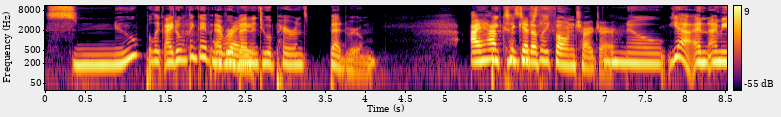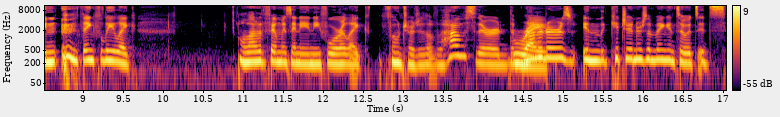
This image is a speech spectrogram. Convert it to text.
snoop. Like, I don't think I've ever Right. been into a parent's bedroom. I have Because to get a like, phone charger. No. Yeah. And I mean, thankfully, like a lot of the families I nanny for like phone chargers over the house. There are the Right. monitors in the kitchen or something. And so it's, it's,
